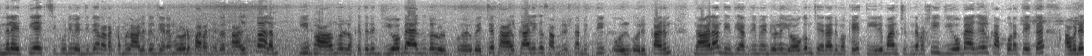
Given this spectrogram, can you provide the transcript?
ഇന്നലെ എത്തിയ എക്സിക്യൂട്ടീവ് എഞ്ചിനീയർ അടക്കമുള്ള ആളുകൾ ജനങ്ങളോട് പറഞ്ഞത്. തൽക്കാലം ഈ ഭാഗങ്ങളിലൊക്കെ തന്നെ ജിയോ ബാഗുകൾ വെച്ച് താൽക്കാലിക സംരക്ഷണ ഭിത്തി ഒരുക്കാനും നാലാം തീയതി അതിനുവേണ്ടിയുള്ള യോഗം ചേരാനും ഒക്കെ തീരുമാനിച്ചിട്ടുണ്ട്. പക്ഷേ ഈ ജിയോ ബാഗുകൾക്ക് അപ്പുറത്തേക്ക് അവിടെ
